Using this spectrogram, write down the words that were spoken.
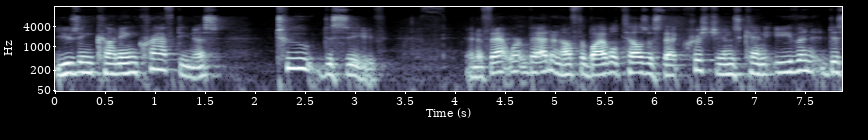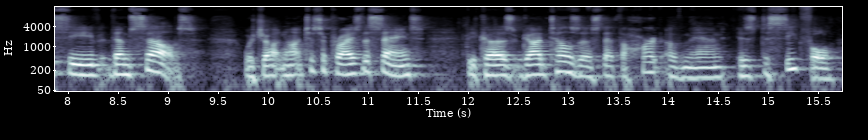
using cunning craftiness to deceive. And if that weren't bad enough, the Bible tells us that Christians can even deceive themselves, which ought not to surprise the saints because God tells us that the heart of man is deceitful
